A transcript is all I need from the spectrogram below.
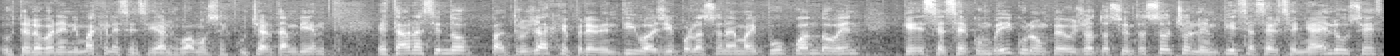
ustedes lo ven en imágenes, enseguida los vamos a escuchar también, estaban haciendo patrullaje preventivo allí por la zona de Maipú cuando ven que se acerca un vehículo, un Peugeot 208, le empieza a hacer señal de luces,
